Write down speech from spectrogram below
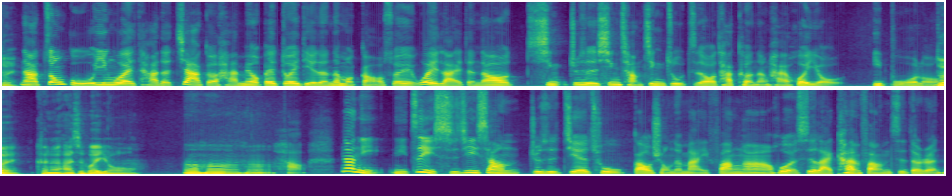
对。那中古屋因为它的价格还没有被堆叠的那么高，所以未来等到新就是新厂进驻之后，它可能还会有一波喽。对，可能还是会有。嗯哼嗯哼，好，那你你自己实际上就是接触高雄的买方啊，或者是来看房子的人，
